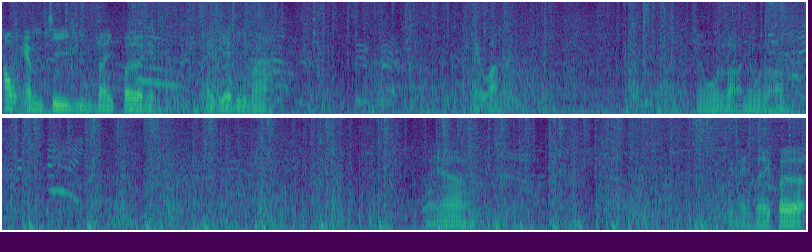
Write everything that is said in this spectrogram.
เอา MG ยิงไนเปอร์เนี่ยไอเดียดีมากไหนวะนู่นเหรอนู่นเหรอไหนอะอยู่ไหนไนเปอร์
